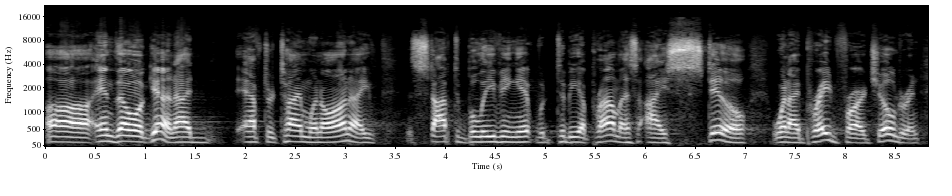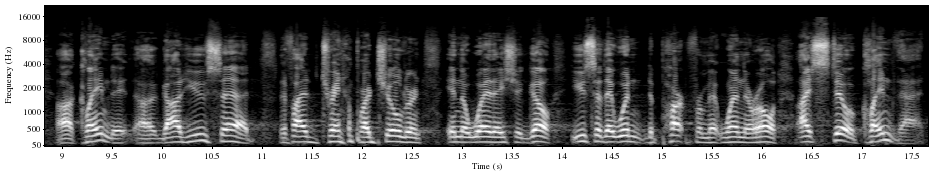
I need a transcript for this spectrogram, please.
Uh, and though, again, I after time went on, I stopped believing it to be a promise. I still, when I prayed for our children, uh, claimed it. Uh, God, you said if I train up our children in the way they should go, you said they wouldn't depart from it when they're old. I still claimed that.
